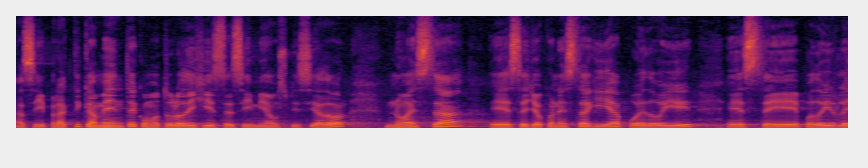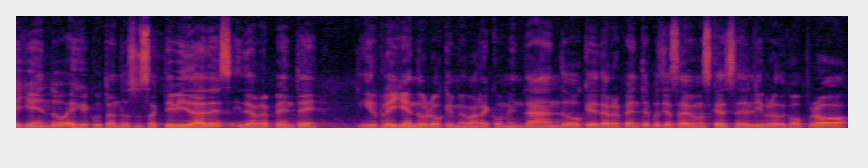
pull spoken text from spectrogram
así, prácticamente, como tú lo dijiste, si mi auspiciador no está, este, yo con esta guía puedo ir, este, puedo ir leyendo, ejecutando sus actividades y de repente ir leyendo lo que me va recomendando, que de repente pues ya sabemos que es el libro de GoPro,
